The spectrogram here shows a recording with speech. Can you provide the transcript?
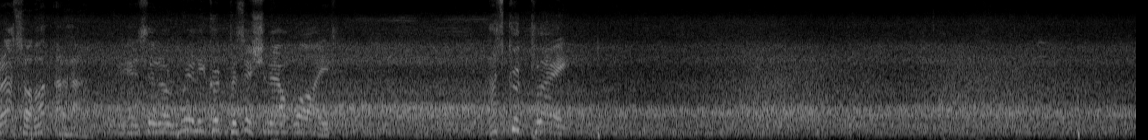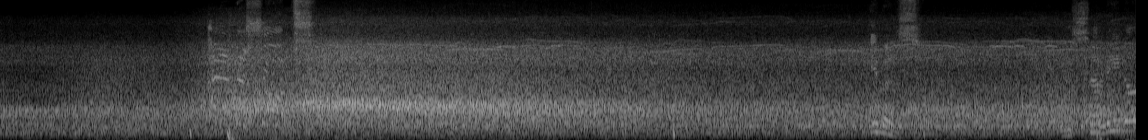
Han. Is in a really good position out wide. That's good play. And the shot! Immers. Marselino.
